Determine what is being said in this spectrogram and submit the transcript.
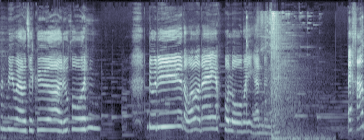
มันมีแววจะเกลือทุกคน ดูดิแต่ว่าเราได้โพโลมาอีกอันหนึ่ง ไปครับ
